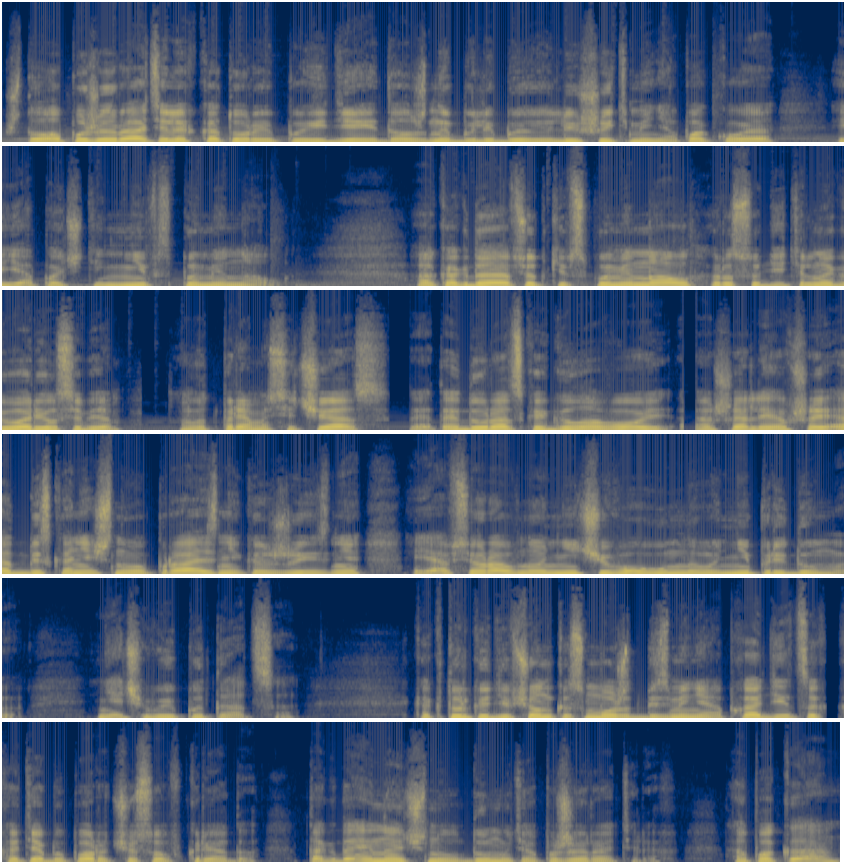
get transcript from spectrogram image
что о пожирателях, которые, по идее, должны были бы лишить меня покоя, я почти не вспоминал. А когда все-таки вспоминал, рассудительно говорил себе, вот прямо сейчас, этой дурацкой головой, ошалевшей от бесконечного праздника жизни, я все равно ничего умного не придумаю, нечего и пытаться. Как только девчонка сможет без меня обходиться хотя бы пару часов кряду, тогда и начну думать о пожирателях. А пока,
